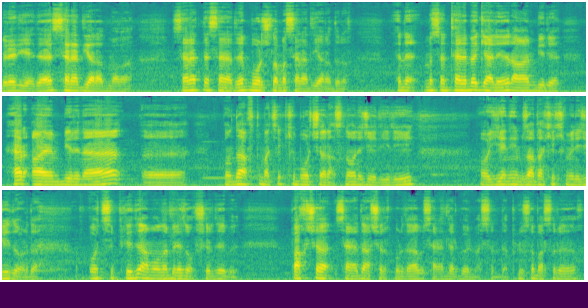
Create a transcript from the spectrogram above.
belə deyək də sənəd yaratmağa. Sənəd nə sənədi? Borclama sənədi yaradırıq. Yəni məsələn tələbə gəlir ayın 1-i. Hər ayın 1-inə ə, bunda avtomatik ki borc yarasını o necə eləyirik? O yeni imzadakı kimi necə idi orada? O tiplidir, amma ona biraz bil. Bağça sənədi açırıq burada, bu sənədlər bölməsində. Plusa basırıq.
